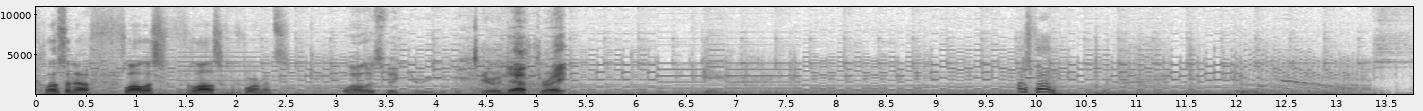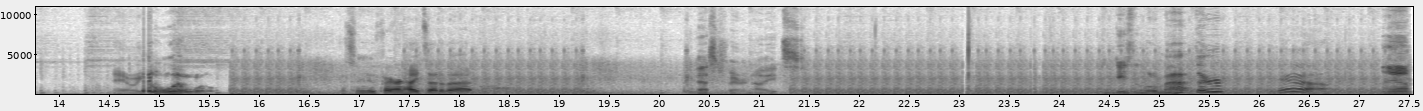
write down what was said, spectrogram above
Close enough. Flawless, flawless performance. Flawless victory. Zero death, right? That was fun. There we go. Got some new Fahrenheits out of that. Best Fahrenheit. Decent little map there. Yeah. Yeah,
